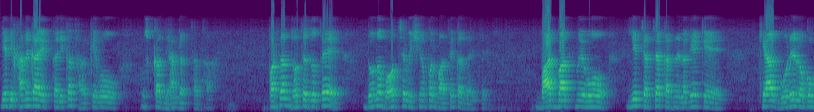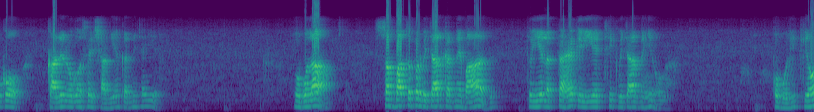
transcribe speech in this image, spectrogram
ये दिखाने का एक तरीका था कि वो उसका ध्यान रखता था। बर्तन धोते धोते दोनों बहुत से विषयों पर बातें कर रहे थे। बात बात में वो ये चर्चा करने लगे कि क्या गोरे लोगों को काले लोगों से शादियाँ करनी चाहिए? वो बोला, सब बातों पर विचार करने बाद तो ये लगता है कि ये ठीक विचार नहीं होगा। वो बोली, क्यों?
